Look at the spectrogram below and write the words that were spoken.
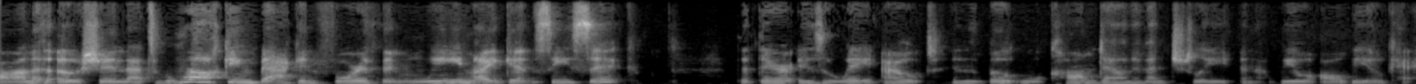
on an ocean that's rocking back and forth and we might get seasick, that there is a way out and the boat will calm down eventually and that we will all be okay.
